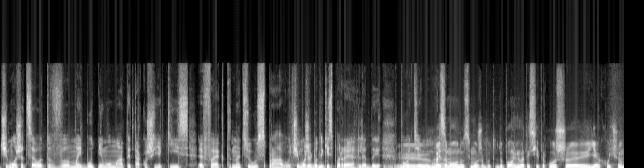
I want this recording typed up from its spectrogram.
чи може це от в майбутньому мати також якийсь ефект на цю справу? Чи можуть Так, бути якісь перегляди? Потім, Е, е, Безумовно, це може бути доповнюватись. І також е, я хочу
